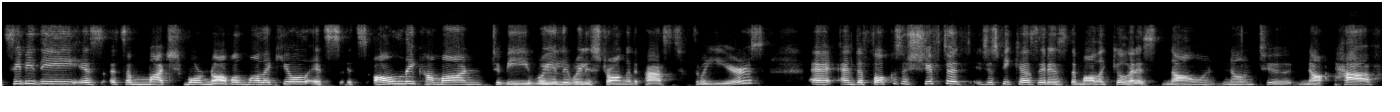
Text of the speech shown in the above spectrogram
CBD is it's a much more novel molecule. It's it's only come on to be really really strong in the past three years, and, and the focus has shifted just because it is the molecule that is known known to not have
